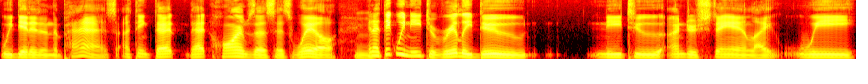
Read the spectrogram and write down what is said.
we did it in the past, I think that that harms us as well. Hmm. And I think we need to really do need to understand like we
